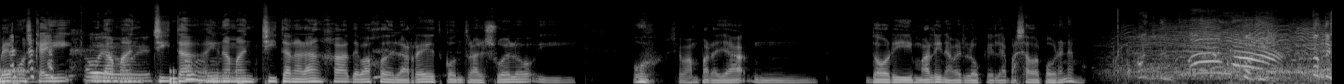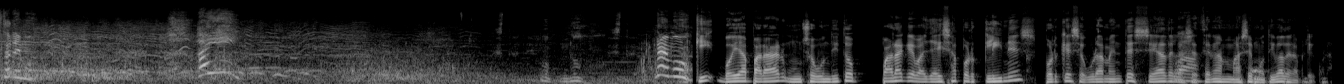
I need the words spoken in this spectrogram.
vemos que hay una manchita, hay una manchita naranja debajo de la red contra el suelo y uf, se van para allá mm, Dory y Marlin a ver lo que le ha pasado al pobre Nemo. Dory, ¿Dónde estaremos? ¡Ahí! No. ¡Nemo! Aquí voy a parar un segundito para que vayáis a por Clines porque seguramente sea de las escenas más emotivas de la película.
